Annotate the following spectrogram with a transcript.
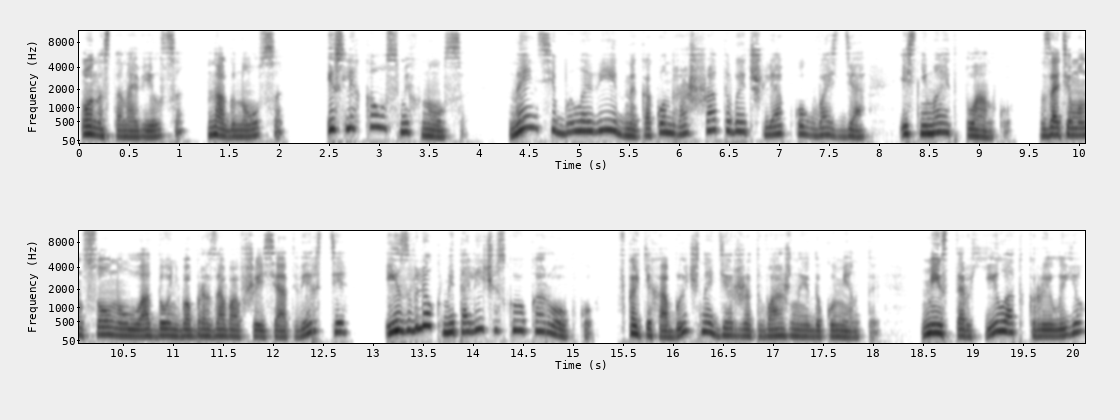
Он остановился, нагнулся и слегка усмехнулся. Нэнси было видно, как он расшатывает шляпку гвоздя и снимает планку. Затем он сунул ладонь в образовавшееся отверстие и извлек металлическую коробку, в каких обычно держат важные документы. Мистер Хилл открыл ее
